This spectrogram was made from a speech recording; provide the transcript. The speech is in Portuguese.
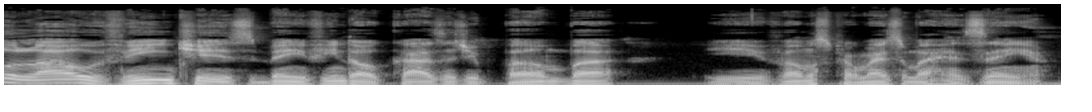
Olá, ouvintes! Bem-vindo ao Casa de Pamba e vamos para mais uma resenha.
